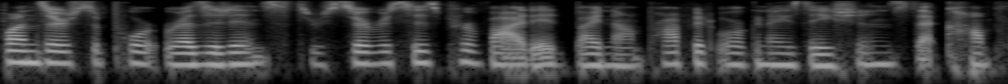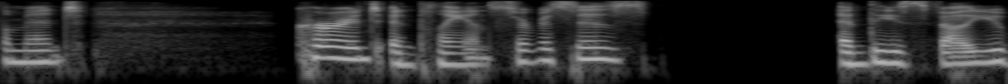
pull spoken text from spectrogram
Funds are support residents through services provided by nonprofit organizations that complement current and planned services and these value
